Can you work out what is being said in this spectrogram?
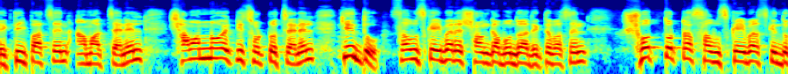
দেখতেই পাচ্ছেন আমার চ্যানেল। সামান্য একটি ছোট্ট চ্যানেল, কিন্তু সাবস্ক্রাইবারের সংখ্যা বন্ধুরা দেখতে পাচ্ছেন, সত্তরটা সাবস্ক্রাইবার্স কিন্তু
